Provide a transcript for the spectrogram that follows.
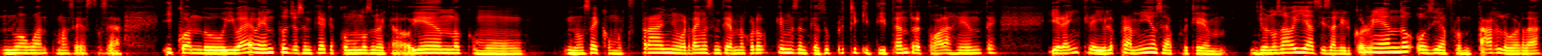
no aguanto más esto. O sea, y cuando iba a eventos, yo sentía que todo el mundo se me quedaba viendo, como no sé, como extraño, ¿verdad? Y me sentía, me acuerdo que me sentía súper chiquitita entre toda la gente y era increíble para mí, o sea, porque yo no sabía si salir corriendo o si afrontarlo, ¿verdad?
